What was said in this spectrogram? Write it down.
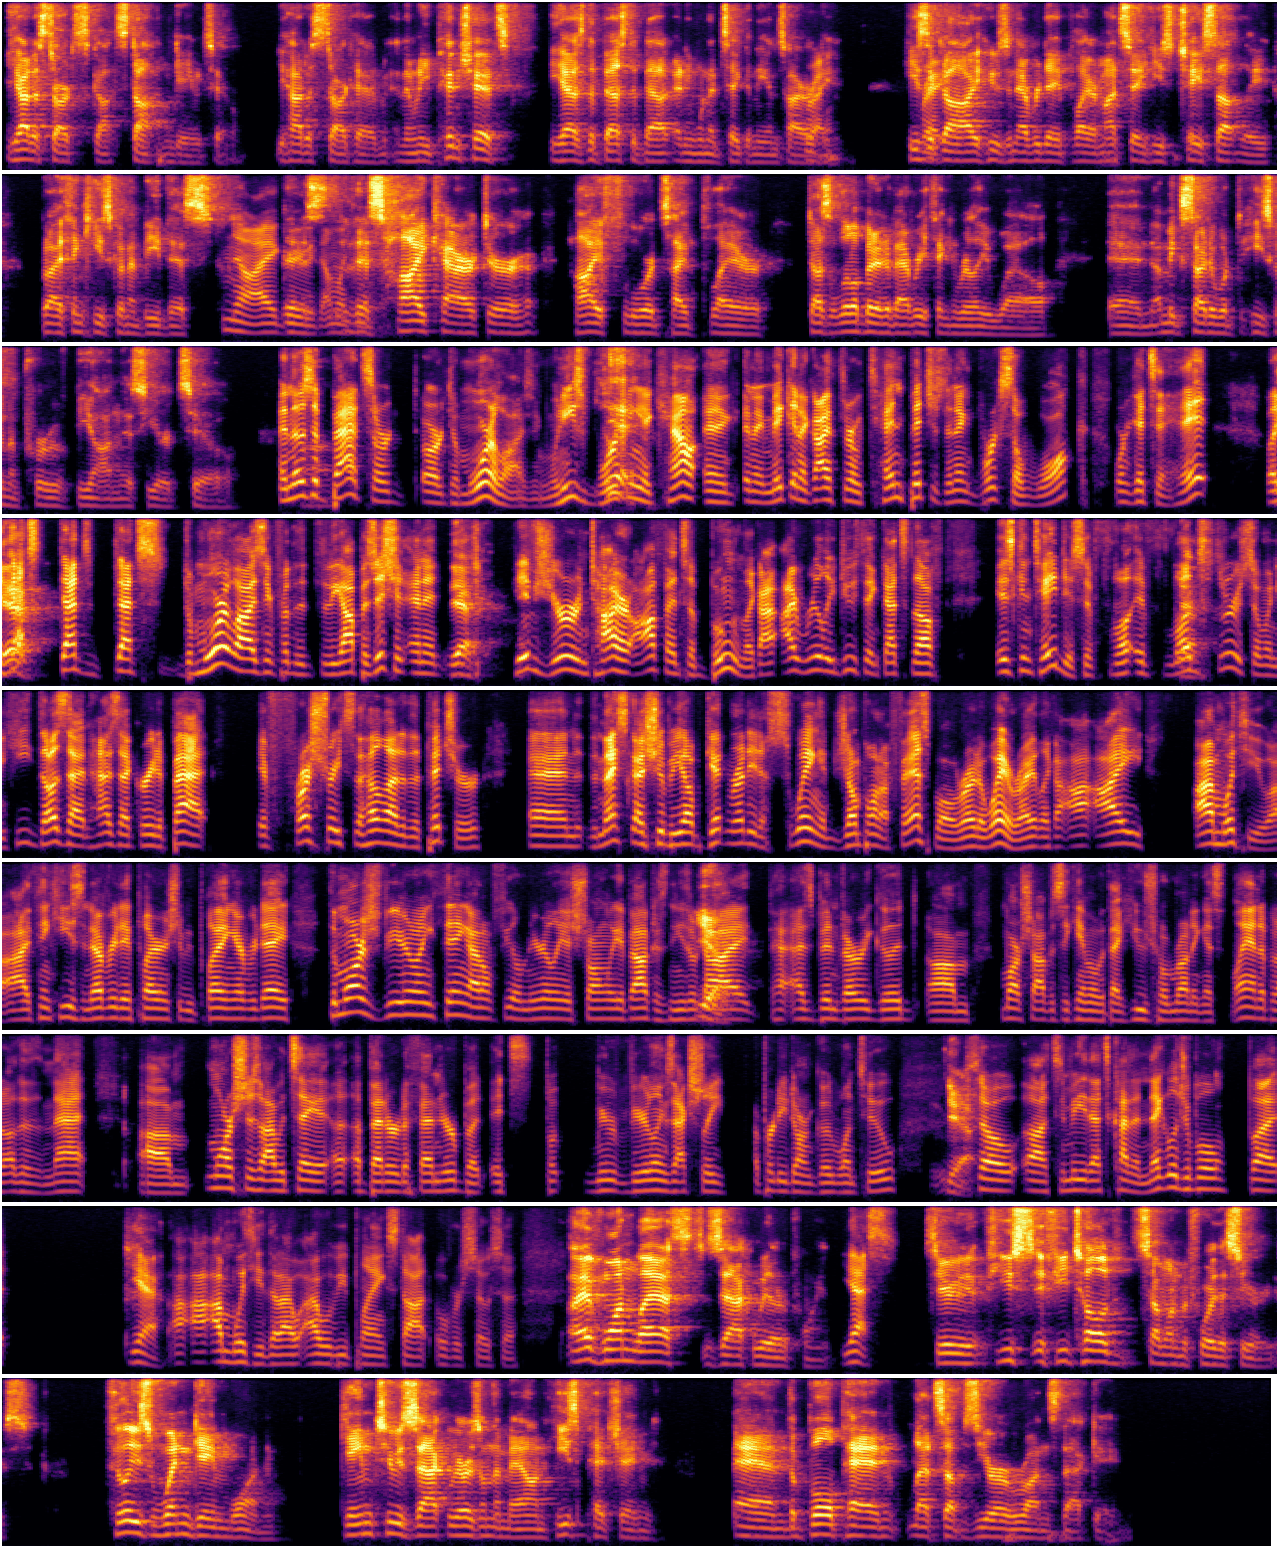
you had to start Scott Stott in game two. You had to start him, and then when he pinch hits, he has the best about anyone had taken the entire right. game. He's right. a guy who's an everyday player. I'm not saying he's Chase Utley, but I think he's going to be this. No, I agree. This, this high character, high floor type player. Does a little bit of everything really well and I'm excited what he's going to prove beyond this year too. And those um, at bats are are demoralizing when he's working yeah. a count and, and making a guy throw 10 pitches and then works a walk or gets a hit. Like yeah. that's that's that's demoralizing for the the opposition, and it yeah. gives your entire offense a boon. Like I, I really do think that stuff is contagious if if floods yeah. through. So when he does that and has that great at bat, it frustrates the hell out of the pitcher, and the next guy should be up getting ready to swing and jump on a fastball right away, right? Like I, I I'm with you. I think he's an everyday player and should be playing every day. The Marsh Vierling thing, I don't feel nearly as strongly about because neither yeah. guy has been very good. Um, Marsh obviously came up with that huge home run against Atlanta, but other than that, um, Marsh is, I would say, a, a better defender. But it's but Vierling's actually a pretty darn good one too. Yeah. So uh, to me, that's kind of negligible. But yeah, I, am with you that I, I would be playing Stott over Sosa. I have one last Zack Wheeler point. Yes. So if you if you told someone before the series Phillies win game one. Game two, Zack Wheeler's on the mound. He's pitching, and the bullpen lets up zero runs that game.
